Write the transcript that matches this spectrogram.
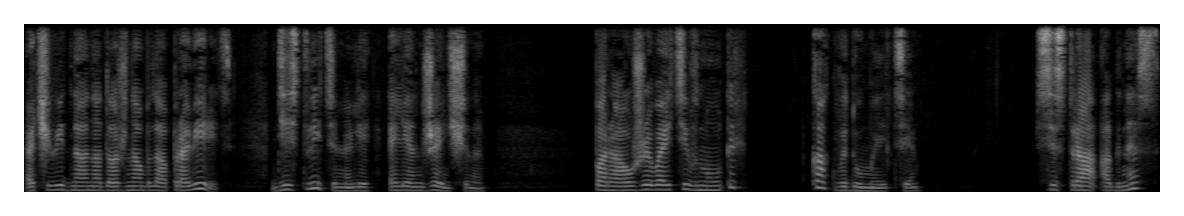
Очевидно, она должна была проверить, действительно ли Элен женщина. «Пора уже войти внутрь? Как вы думаете?» Сестра Агнес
